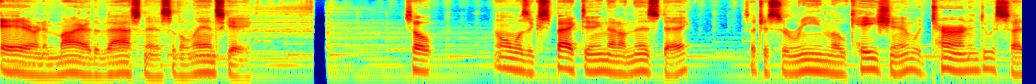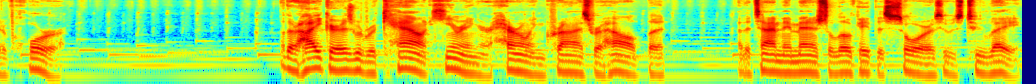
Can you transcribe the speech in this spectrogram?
air and admire the vastness of the landscape. So, no one was expecting that on this day, such a serene location would turn into a site of horror. Other hikers would recount hearing her harrowing cries for help, but by the time they managed to locate the source, it was too late.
